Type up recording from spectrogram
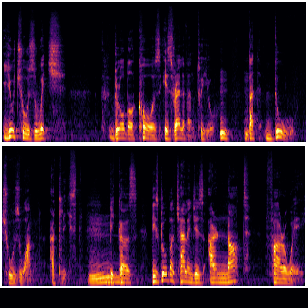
you choose which global cause is relevant to you, hmm. Hmm. but do choose one at least, hmm. because these global challenges are not far away,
